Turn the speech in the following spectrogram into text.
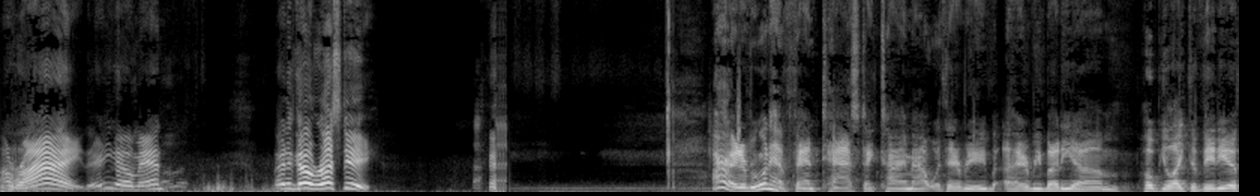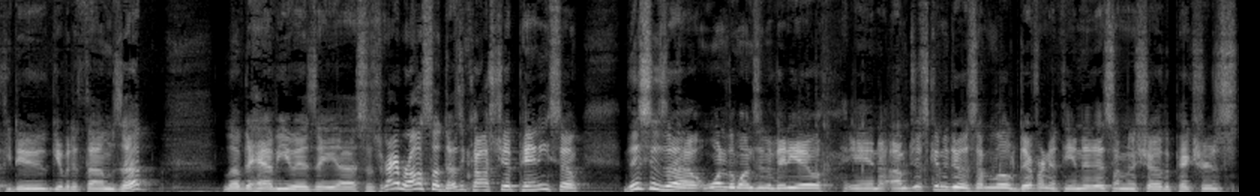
All right, there you go, man. Way to go, Rusty. All right, everyone, have a fantastic time out with every uh, everybody. Um, hope you like the video. If you do, give it a thumbs up. Love to have you as a uh, subscriber. Also, doesn't cost you a penny. So this is uh, one of the ones in the video, and I'm just going to do something a little different at the end of this. I'm going to show the pictures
